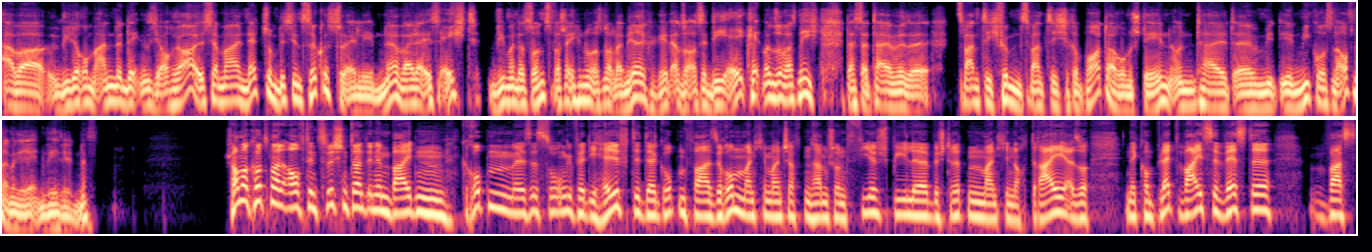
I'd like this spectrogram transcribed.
Aber wiederum andere denken sich auch, ja, ist ja mal nett, so ein bisschen Zirkus zu erleben, ne? Weil da ist echt, wie man das sonst wahrscheinlich nur aus Nordamerika kennt. Also aus der DL kennt man sowas nicht, dass da teilweise 20, 25 Reporter rumstehen und halt äh, mit ihren Mikros und Aufnahmegeräten wedeln. Ne? Schauen wir kurz mal auf den Zwischenstand in den beiden Gruppen. Es ist so ungefähr die Hälfte der Gruppenphase rum. Manche Mannschaften haben schon vier Spiele bestritten, manche noch drei. Also eine komplett weiße Weste. Was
